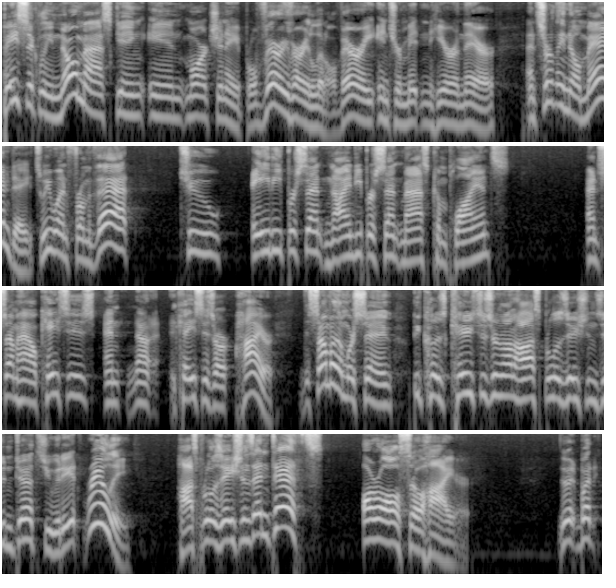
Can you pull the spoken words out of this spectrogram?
basically no masking in March and April, very, very little, very intermittent here and there, and certainly no mandates. We went from that to 80%, 90% mask compliance and somehow cases and now cases are higher. Some of them were saying because cases are not hospitalizations and deaths, you idiot. Really? Hospitalizations and deaths are also higher. But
